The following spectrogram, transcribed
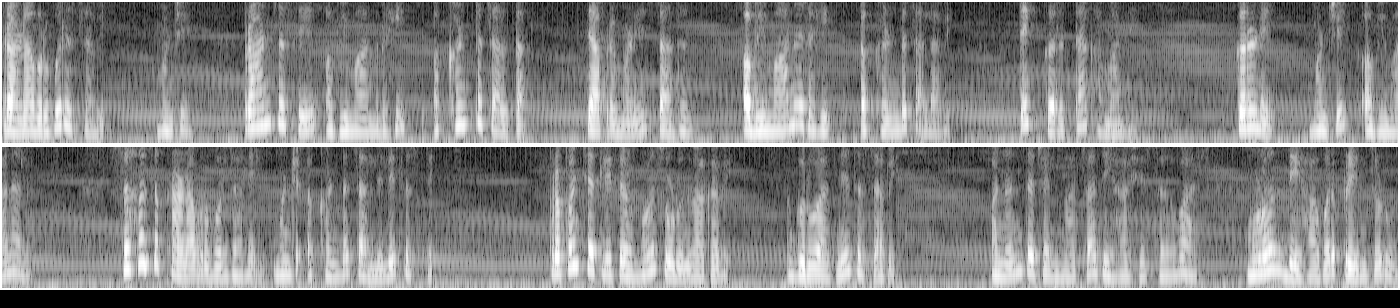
प्राणाबरोबर असावे. म्हणजे प्राण जसे अभिमानरहित अखंड चालतात त्याप्रमाणे साधन अभिमानरहित अखंड चालावे. ते करता कामा नये. करणे म्हणजे अभिमानाला सहज प्राणाबरोबर झाले म्हणजे अखंड चाललेलेच असते. प्रपंचातली तळमळ सोडून वागावे गुरु आज्ञेत असावे. अनंत जन्माचा देहाशी सहवास म्हणून देहावर प्रेम चढून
